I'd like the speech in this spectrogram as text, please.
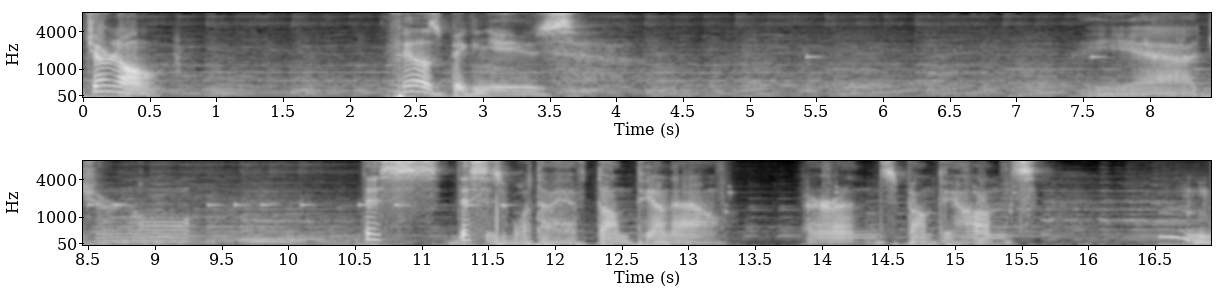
journal feels big news. Yeah, journal. This this is what I have done till now. Errands, bounty hunts. Hmm,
